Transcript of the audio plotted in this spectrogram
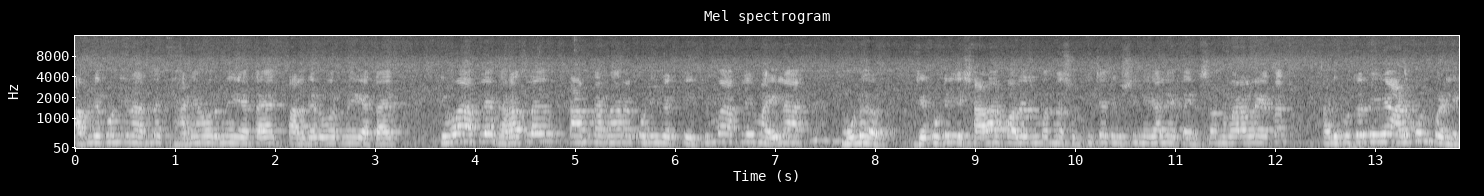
आपले कोणी नातलग ठाण्यावरनं येत आहेत पालघरवरनं येत आहेत किंवा आपल्या घरातलं काम करणारा कोणी व्यक्ती किंवा आपली महिला मुलं जे कुठे शाळा कॉलेजमधनं सुट्टीच्या दिवशी निघाले ते सणवाराला येतात आणि कुठेतरी अडकून पडले.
